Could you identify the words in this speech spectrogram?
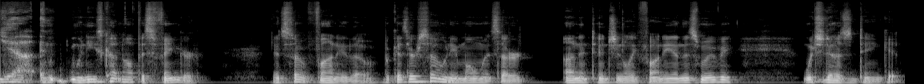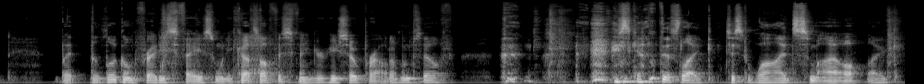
yeah, and when he's cutting off his finger, it's so funny though because there's so many moments that are unintentionally funny in this movie, which does dink it. But the look on Freddy's face when he cuts off his finger, he's so proud of himself. he's got this like just wide smile, like,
